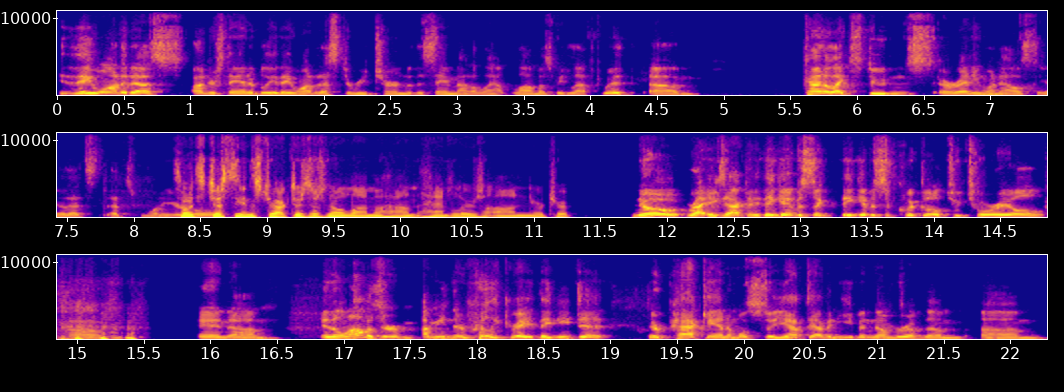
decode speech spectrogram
they wanted us, understandably, they wanted us to return with the same amount of llamas we left with. Um, kind of like students or anyone mm. else, you know, that's that's one of your. So it's goals. just the instructors. There's no llama handlers on your trip. No, right, exactly. They gave us like they give us a quick little tutorial, um, and um, and the llamas are. I mean, they're really great. They need to. They're pack animals, so you have to have an even number of them. Um,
